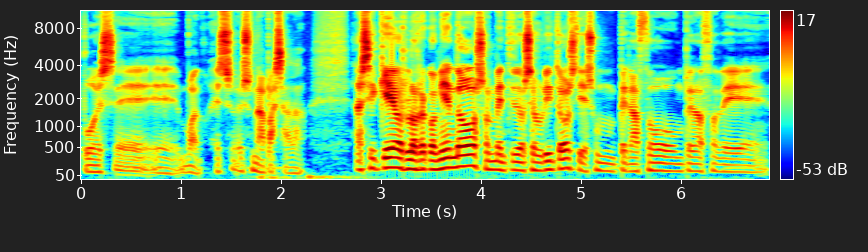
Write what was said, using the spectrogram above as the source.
pues eh, bueno, eso es una pasada. Así que os lo recomiendo, son 22 euritos y es un pedazo, un pedazo de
